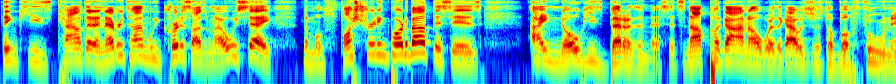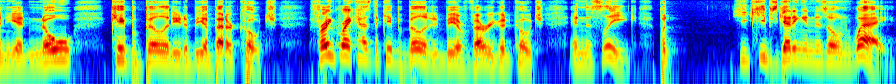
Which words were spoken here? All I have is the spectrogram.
think he's talented. And every time we criticize him, I always say the most frustrating part about this is I know he's better than this. It's not Pagano, where the guy was just a buffoon and he had no capability to be a better coach. Frank Reich has the capability to be a very good coach in this league, but he keeps getting in his own way.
